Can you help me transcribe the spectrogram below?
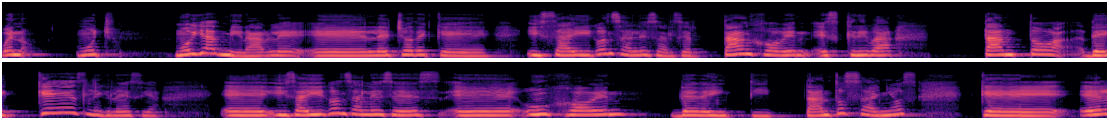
bueno, mucho, muy admirable eh, el hecho de que Isaí González, al ser tan joven, escriba tanto de qué es la iglesia. Isaí González es un joven de veintitantos años que él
